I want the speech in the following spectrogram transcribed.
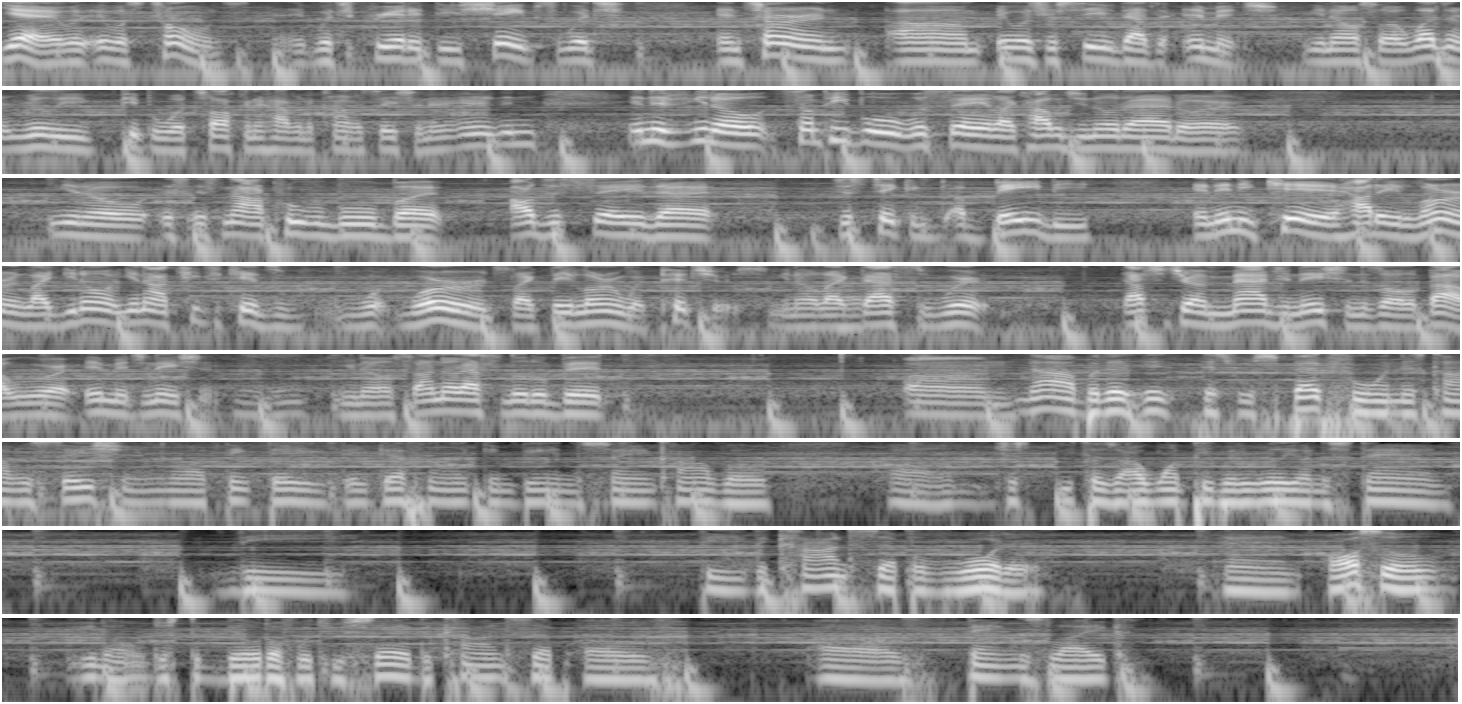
yeah, it was, it was tones, which created these shapes, which in turn um, it was received as an image. You know, so it wasn't really people were talking and having a conversation. And and, and, and if you know, some people would say like, "How would you know that?" or you know, it's, it's not provable, but I'll just say that just take a, a baby and any kid how they learn like you don't you're not teaching kids w- words like they learn with pictures you know like Right. that's where that's what your imagination is all about we were imagination you know so i know that's a little bit um Nah, but it, it, it's respectful in this conversation. You know, I think they, they definitely can be in the same convo. Um, just because I want people to really understand the the the concept of water, and also, you know, just to build off what you said, the concept of of things like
